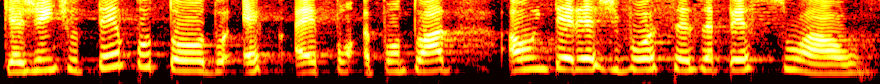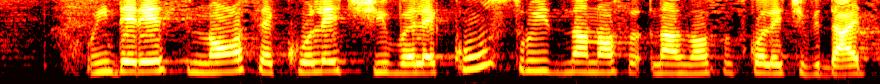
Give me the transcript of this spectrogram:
Que a gente o tempo todo é, é, é pontuado, ao interesse de vocês é pessoal. O interesse nosso é coletivo, ele é construído na nossa, nas nossas coletividades.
